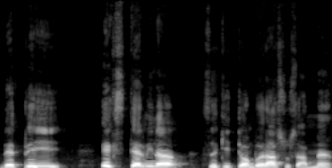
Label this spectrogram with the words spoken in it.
des pays, exterminant ce qui tombera sous sa main.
